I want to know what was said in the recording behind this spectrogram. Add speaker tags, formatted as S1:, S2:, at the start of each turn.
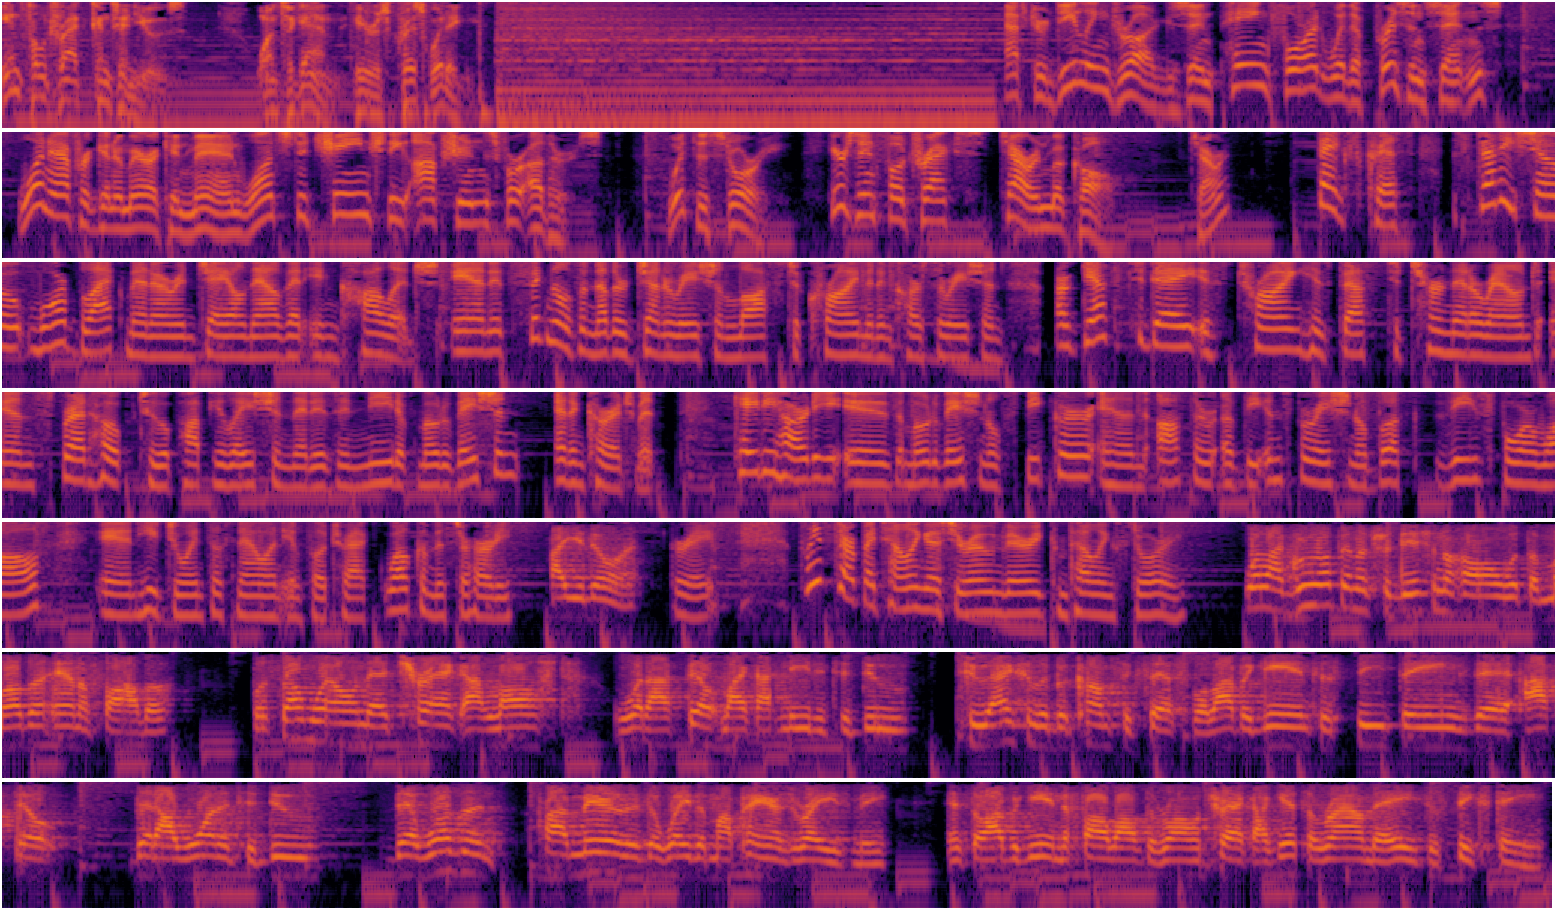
S1: InfoTrack continues. Once again, here's Chris Whitting.
S2: After dealing drugs and paying for it with a prison sentence, one African American man wants to change the options for others. With the story, here's InfoTrack's Taryn McCall. Taryn?
S3: Thanks, Chris. Studies show more black men are in jail now than in college, and it signals another generation lost to crime and incarceration. Our guest today is trying his best to turn that around and spread hope to a population that is in need of motivation and encouragement. K.D. Hardy is a motivational speaker and author of the inspirational book These Four Walls, and he joins us now on InfoTrack. Welcome, Mr. Hardy.
S4: How you doing?
S3: Great. Please start by telling us your own very compelling story.
S4: Well, I grew up in a traditional home with a mother and a father, but somewhere on that track, I lost what I felt like I needed to do to actually become successful. I began to see things that I felt that I wanted to do that wasn't primarily the way that my parents raised me. And so I began to fall off the wrong track, I guess around the age of 16.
